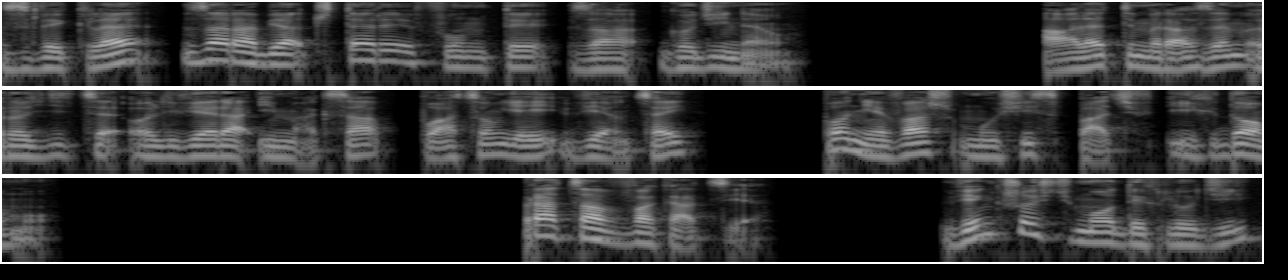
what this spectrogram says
Zwykle zarabia cztery funty za godzinę. Ale tym razem rodzice Oliwiera i Maxa płacą jej więcej, ponieważ musi spać w ich domu. Praca w wakacje. Większość młodych ludzi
